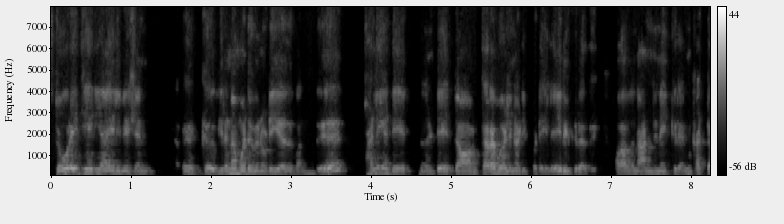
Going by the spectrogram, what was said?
ஸ்டோரேஜ் ஏரியா எலிவேஷனுக்கு விரணமடுவினுடையது வந்து பழைய டே டேட்டா தரவுகளின் அடிப்படையிலே இருக்கிறது. அதாவது நான் நினைக்கிறேன் கட்ட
